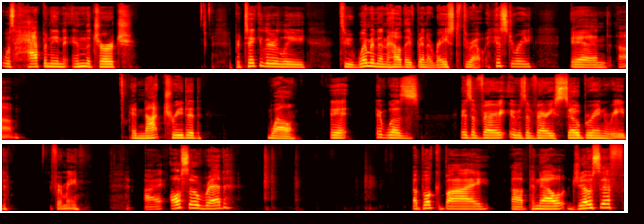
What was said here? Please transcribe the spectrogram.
was happening in the church, particularly to women and how they've been erased throughout history, and um, and not treated well. It it was it was a very it was a very sobering read for me. I also read a book by uh, Peniel Joseph,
